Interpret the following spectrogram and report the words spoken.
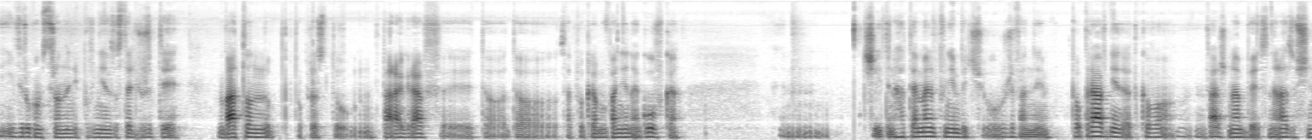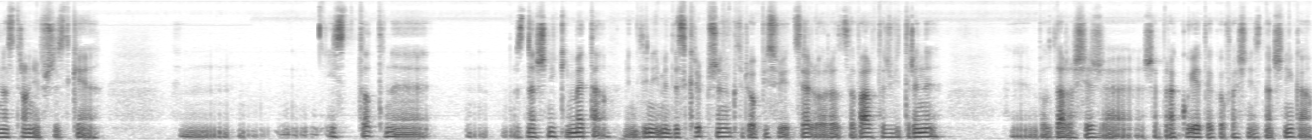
I w drugą stronę nie powinien zostać użyty baton lub po prostu paragraf y, do, do zaprogramowania nagłówka. Czyli ten HTML powinien być używany poprawnie. Dodatkowo ważne, aby znalazły się na stronie wszystkie istotne znaczniki meta, m.in. description, który opisuje cel oraz zawartość witryny, e, bo zdarza się, że, że brakuje tego właśnie znacznika.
